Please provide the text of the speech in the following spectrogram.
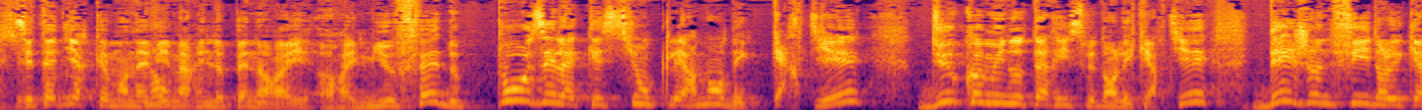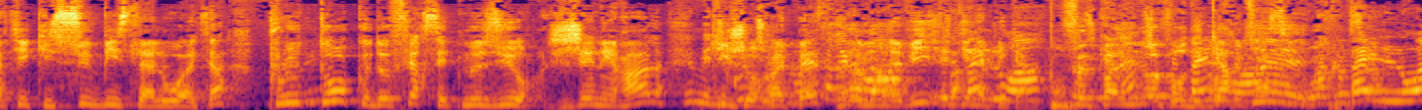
C'est-à-dire qu'à mon avis, Marine Le Pen aurait, aurait mieux fait de poser la question clairement des quartiers, du communautarisme dans les quartiers, des jeunes filles dans les quartiers qui subissent la loi, etc., plutôt que de faire cette mesure générale qui, je répète, à mon avis, est inapplicable. On ne fait pas une loi pour des quartiers. On ne fait pas une loi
